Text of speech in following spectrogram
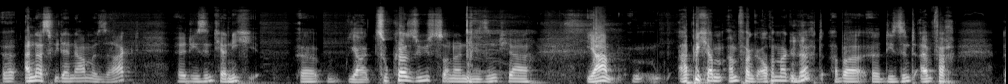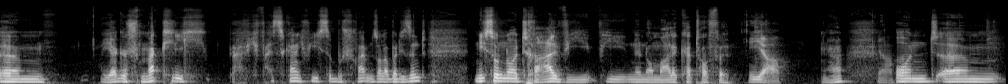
äh, anders wie der Name sagt, äh, die sind ja nicht äh, ja, zuckersüß, sondern die sind ja, ja, habe ich am Anfang auch immer gedacht, aber äh, die sind einfach, ähm, ja, geschmacklich, ich weiß gar nicht, wie ich sie beschreiben soll, aber die sind nicht so neutral wie, wie eine normale Kartoffel. Ja. Ja. Ja. Und ähm,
